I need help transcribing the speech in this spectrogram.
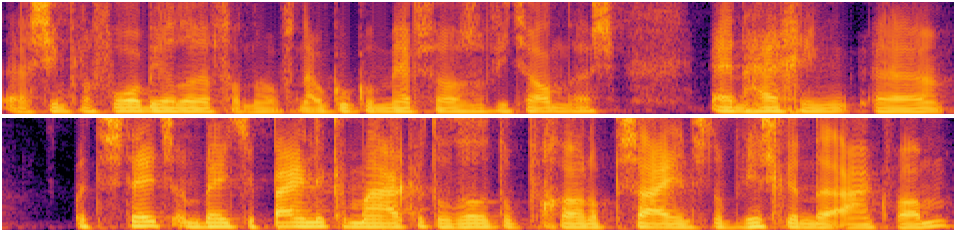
uh, simpele voorbeelden van of nou Google Maps was of iets anders. En hij ging uh, het steeds een beetje pijnlijker maken totdat het op, gewoon op science en op wiskunde aankwam.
